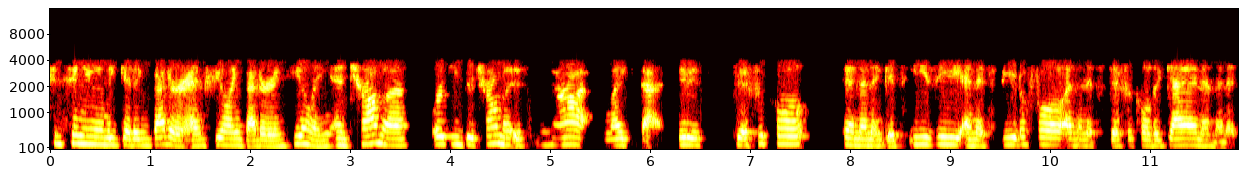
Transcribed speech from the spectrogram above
continually getting better and feeling better and healing. And trauma, working through trauma is not like that. It is difficult and then it gets easy and it's beautiful and then it's difficult again and then it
